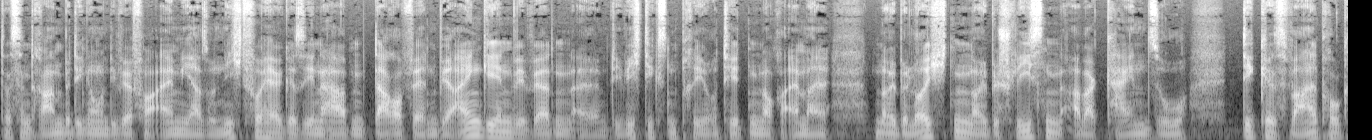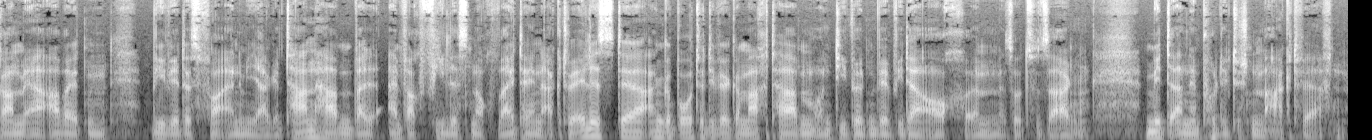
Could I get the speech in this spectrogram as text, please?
Das sind Rahmenbedingungen, die wir vor einem Jahr so nicht vorhergesehen haben. Darauf werden wir eingehen. Wir werden äh, die wichtigsten Prioritäten noch einmal neu beleuchten, neu beschließen, aber kein so dickes Wahlprogramm erarbeiten, wie wir das vor einem Jahr getan haben, weil einfach vieles noch weiterhin aktuell ist der Angebote, die wir gemacht haben. Und die würden wir wieder auch ähm, sozusagen mit an den politischen Markt werfen.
